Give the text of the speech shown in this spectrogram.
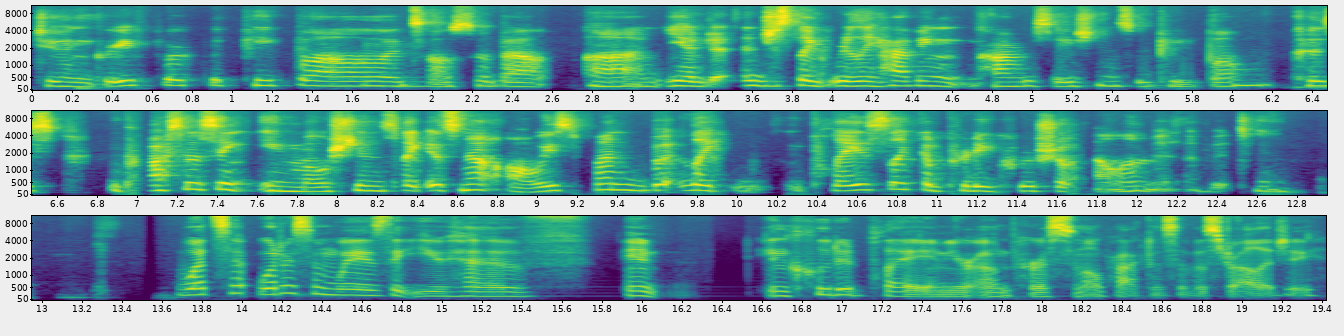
doing grief work with people. Mm-hmm. It's also about um, yeah, just like really having conversations with people because processing emotions, like it's not always fun, but like plays like a pretty crucial element of it too. What's what are some ways that you have in, included play in your own personal practice of astrology?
